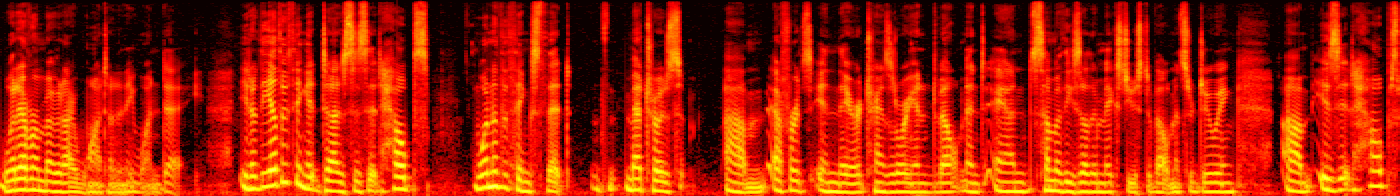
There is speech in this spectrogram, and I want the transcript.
whatever mode I want on any one day. You know, the other thing it does is it helps. One of the things that Metro's um, efforts in their transit oriented development and some of these other mixed use developments are doing um, is it helps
